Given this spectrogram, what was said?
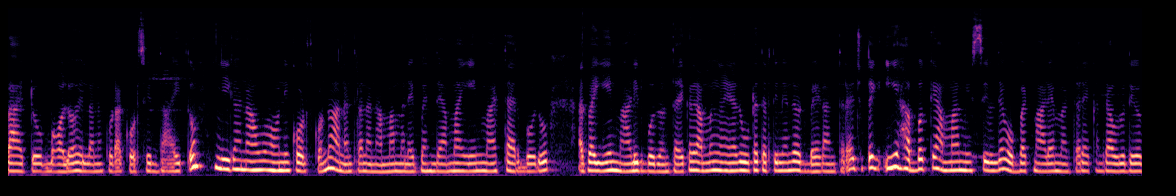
ಬ್ಯಾಟು ಬಾಲು ಎಲ್ಲನೂ ಕೂಡ ಕೊಡಿಸಿದ್ದಾಯಿತು. ಈಗ ನಾವು ಅವನಿಗೆ ಕೊಡಿಸ್ಕೊಂಡು ಆನಂತರ ನನ್ನ ಅಮ್ಮ ಮನೆಗೆ ಬಂದೆ. ಅಮ್ಮ ಏನು ಮಾಡ್ತಾ ಇರ್ಬೋದು ಅಥವಾ ಏನು ಮಾಡಿರ್ಬೋದು ಅಂತ ಯಾಕಂದರೆ ಅಮ್ಮಂಗೆ ಏನಾದರೂ ಊಟ ತರ್ತೀನಿ ಅಂದರೆ ಅವ್ರು ಬೇಡ ಅಂತಾರೆ. ಜೊತೆಗೆ ಈ ಹಬ್ಬಕ್ಕೆ ಅಮ್ಮ ಮಿಸ್ ಇಲ್ಲದೆ ಒಬ್ಬಟ್ಟು ಮಾಡೇ ಮಾಡ್ತಾರೆ. ಯಾಕಂದರೆ ಅವರು ದೇವ್ರ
